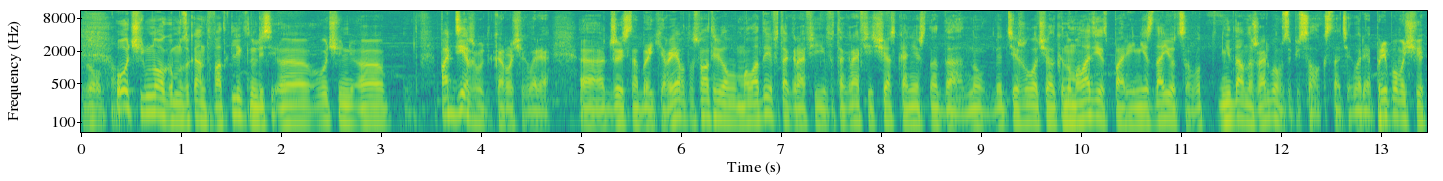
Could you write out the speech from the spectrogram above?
Золтан. Очень много музыкантов откликнулись, э, очень э, поддерживают, короче говоря, э, Джейсона Бейкера. Я вот посмотрел молодые фотографии, фотографии сейчас, конечно, да, ну, тяжело человек, ну, молодец парень, не сдается. Вот недавно же альбом записал, кстати говоря, при помощи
